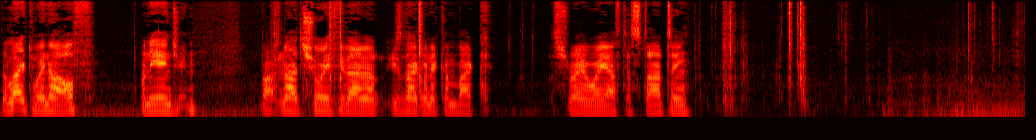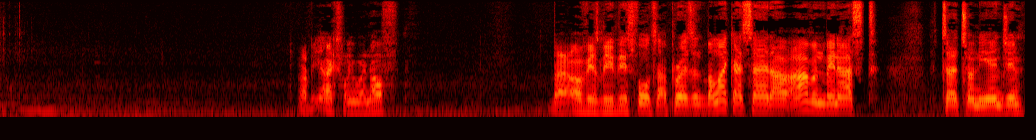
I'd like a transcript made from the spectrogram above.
the light went off on the engine, but not sure if not, it's not going to come back straight away after starting. But it actually went off. But obviously these faults are present. But like I said, I, haven't been asked to touch on the engine.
